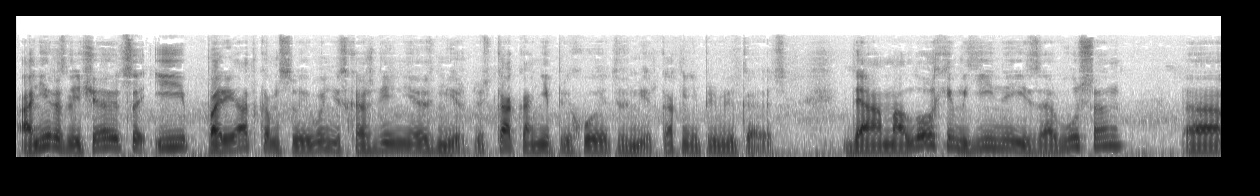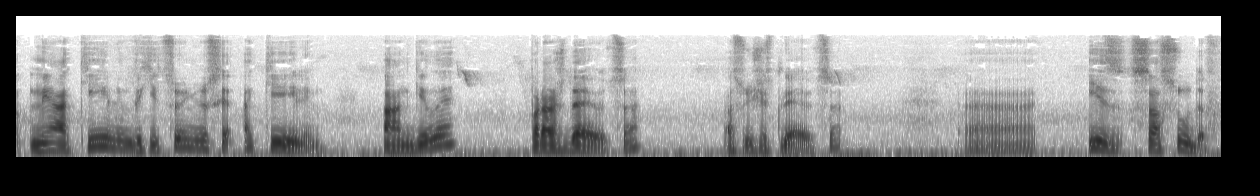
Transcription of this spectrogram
они различаются и порядком своего нисхождения в мир, то есть как они приходят в мир, как они привлекаются. Да малохим гине и завусан э, миакелем вахицониусы акелем. Ангелы порождаются, осуществляются э, из сосудов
